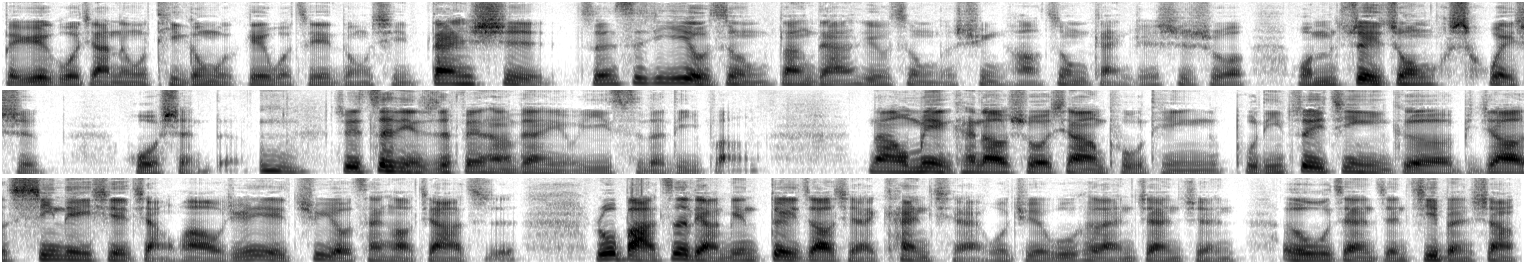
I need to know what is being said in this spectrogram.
北约国家能够提供我给我这些东西，但是泽伦斯基也有这种让大家有这种的讯号，这种感觉是说，我们最终会是获胜的。嗯，所以这点是非常非常有意思的地方。那我们也看到说，像普亭，普亭最近一个比较新的一些讲话，我觉得也具有参考价值。如果把这两边对照起来看起来，我觉得乌克兰战争、俄乌战争基本上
